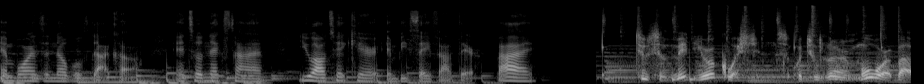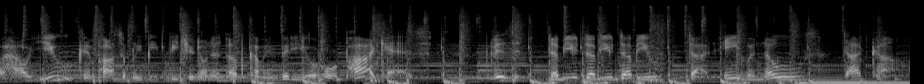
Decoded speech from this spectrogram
and BarnesandNobles.com. Until next time, you all take care and be safe out there. Bye. To submit your questions or to learn more about how you can possibly be featured on an upcoming video or podcast, visit www.avaknows.com.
